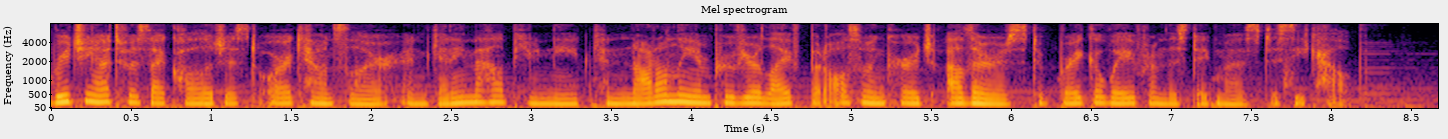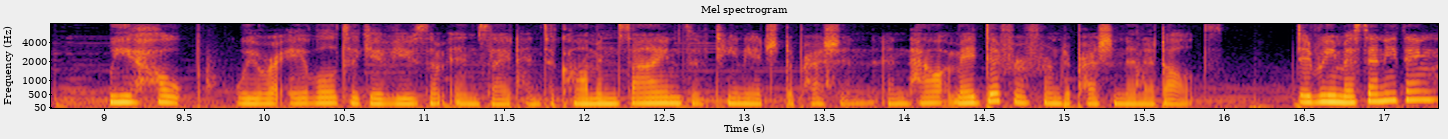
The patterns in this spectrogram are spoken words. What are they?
Reaching out to a psychologist or a counselor and getting the help you need can not only improve your life, but also encourage others to break away from the stigmas to seek help. We hope we were able to give you some insight into common signs of teenage depression and how it may differ from depression in adults. Did we miss anything?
